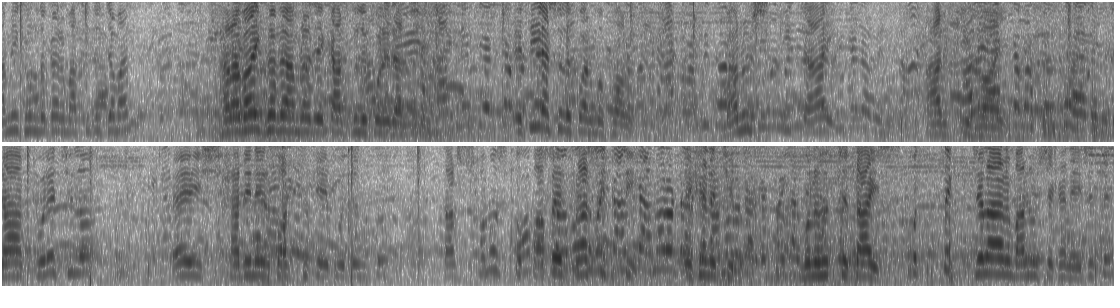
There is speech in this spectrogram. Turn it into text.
আমি খন্দকার মাসুদুজ্জামান। ধারাবাহিকভাবে আমরা যে কাজগুলি করে যাচ্ছি, এটি আসলে কর্মফল। মানুষ কি চায় আর কি হয়, যা করেছিল এই স্বাধীনের পর থেকে পর্যন্ত। তার সমস্ত পাপের প্রাসিদ্ধি এখানে ছিল। মনে হচ্ছে তাই প্রত্যেক জেলার মানুষ এখানে এসেছেন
